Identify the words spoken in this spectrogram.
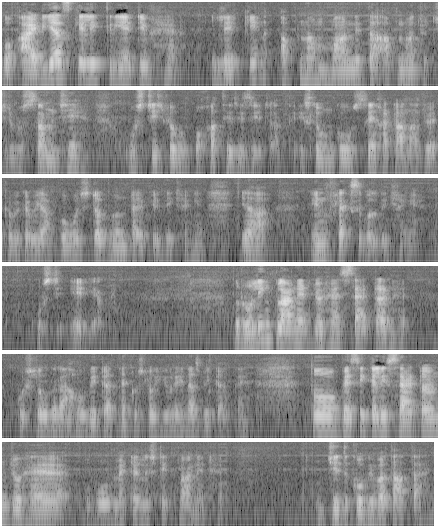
वो आइडियाज़ के लिए क्रिएटिव हैं, लेकिन अपना मान्यता, अपना जो चीज़ वो समझे हैं, उस चीज़ पे वो बहुत ही रिजिट रहते हैं। इसलिए उनको उससे हटाना जो है कभी कभी आपको वो स्टबन टाइप के दिखेंगे या इनफ्लेक्सिबल दिखेंगे उस एरिया में। रूलिंग प्लानट जो है सैटर्न है। कुछ लोग राहु भी कहते हैं, कुछ लोग यूरेनस भी कहते हैं। तो बेसिकली सैटर्न जो है, वो मेटेरियलिस्टिक प्लानट है। जिद को भी बताता है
